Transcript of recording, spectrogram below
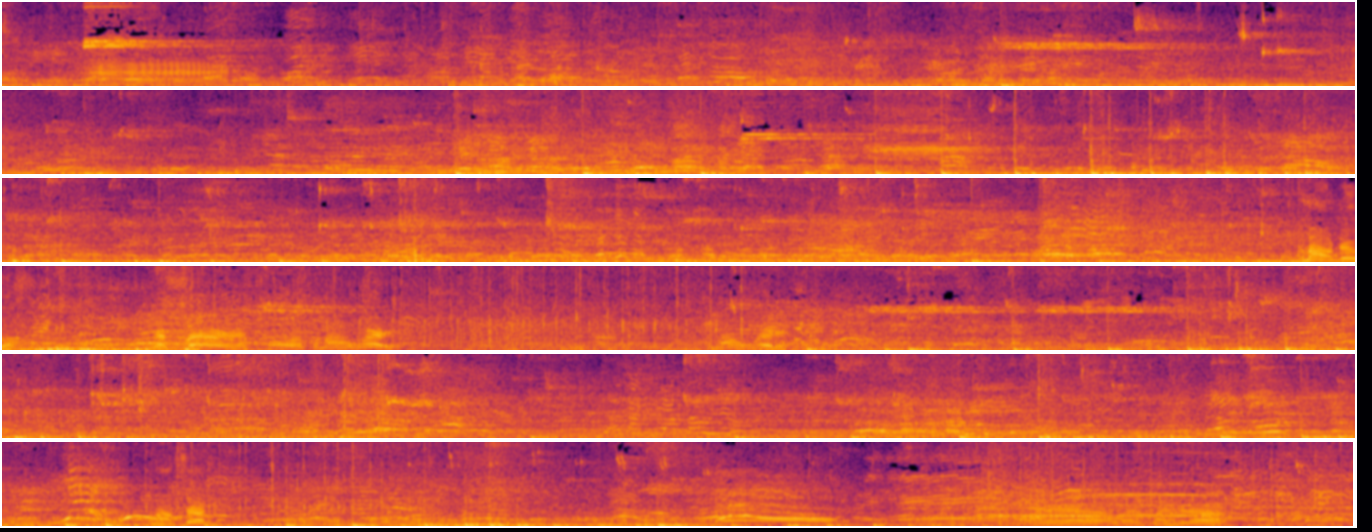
Come on, dude. Yes, sir. That's four. Come on with it. Come on with it. Come on, Chuck. Yeah, way to clean it up.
